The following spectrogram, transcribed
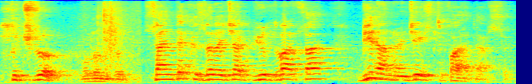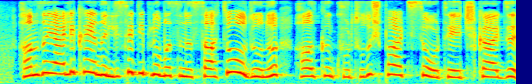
suçlu bulundun. Sende kızaracak yüz varsa bir an önce istifa edersin. Hamza Yerlikaya'nın lise diplomasının sahte olduğunu Halkın Kurtuluş Partisi ortaya çıkardı.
